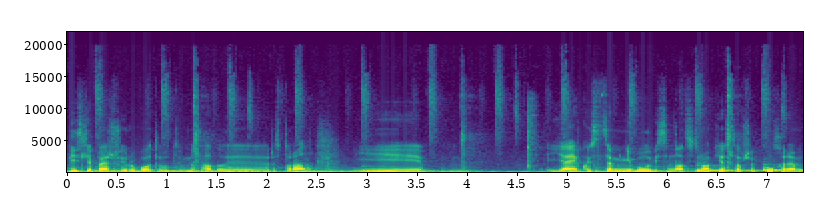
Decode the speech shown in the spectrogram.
Після першої роботи от ми згадували ресторан, і я якось це мені було 18 років, я став шеф-кухарем.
